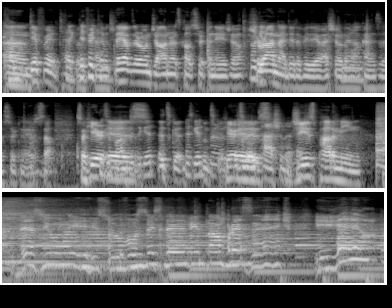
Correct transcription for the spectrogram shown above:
kind Um, of different type like of different type of- country. They have their own genre. It's called sertanejo. Okay. Sharad and I did a video. I showed him all on. kinds of sertanejo stuff. So here Is it pop? is, Is it good? It's good. That's good? It's good. on. here it's is passionate. Giz para mim. Desde o início você esteve tão presente e eu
